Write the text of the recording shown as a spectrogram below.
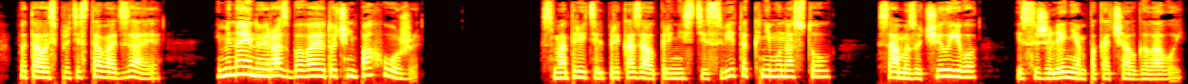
— пыталась протестовать Зая. «Имена иной раз бывают очень похожи». Смотритель приказал принести свиток к нему на стол, сам изучил его и с сожалением покачал головой.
